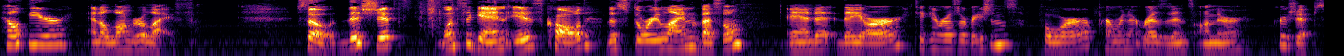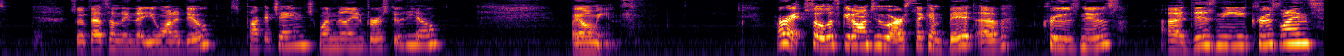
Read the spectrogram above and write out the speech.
healthier, and a longer life. So this ship, once again, is called the Storyline Vessel, and they are taking reservations for permanent residents on their cruise ships. So if that's something that you want to do, it's pocket change, one million for a studio, by all means. All right, so let's get on to our second bit of cruise news. Uh, Disney Cruise Lines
